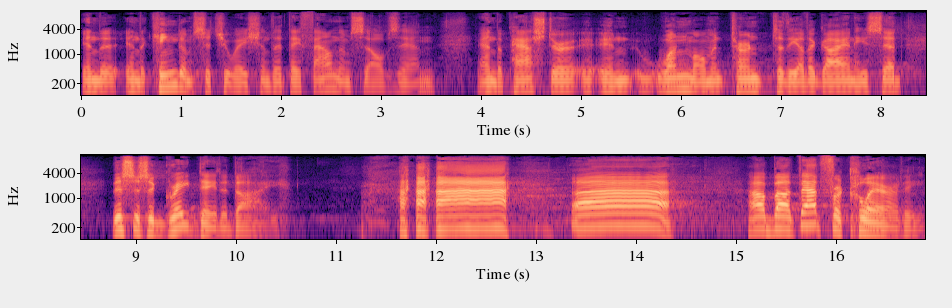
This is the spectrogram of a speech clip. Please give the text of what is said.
in the, in the kingdom situation that they found themselves in. And the pastor, in one moment, turned to the other guy and he said, This is a great day to die. Ha ha ha! Ah! How about that for clarity?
